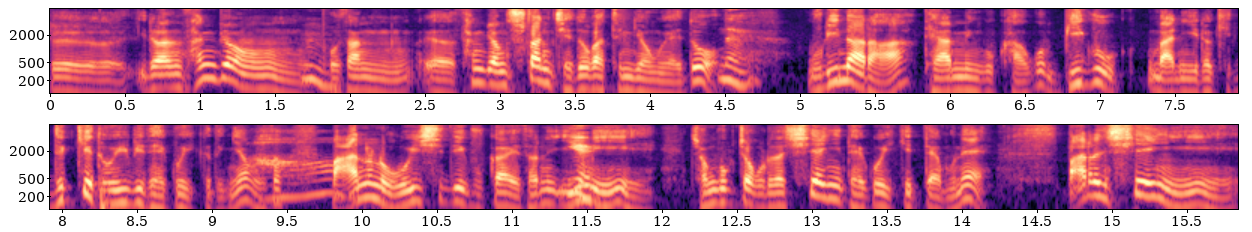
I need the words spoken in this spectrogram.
그 이러한 상병 음. 보상 어, 상병 수당 제도 같은 경우에도 네. 우리나라 대한민국하고 미국만이 이렇게 늦게 도입이 되고 있거든요. 그래서 아. 많은 OECD 국가에서는 예. 이미 전국적으로 다 시행이 되고 있기 때문에 빠른 시행이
